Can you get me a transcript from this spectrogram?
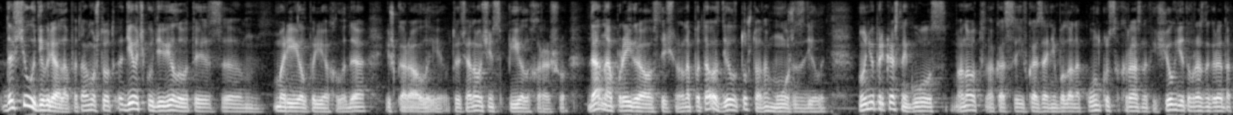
Да все удивляло, потому что вот девочка удивила вот из эм, Мариэл приехала, да, из Каралы. То есть она очень спела хорошо. Да, она проиграла встречу, но она пыталась сделать то, что она может сделать. Но у нее прекрасный голос. Она вот, оказывается, и в Казани была на конкурсах разных, еще где-то в разных городах.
